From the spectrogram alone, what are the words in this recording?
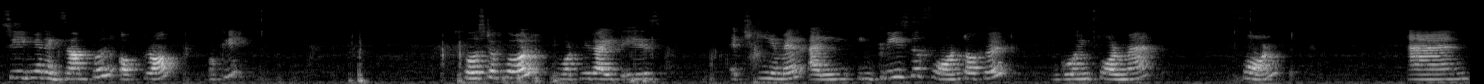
seeing an example of prompt. Okay. First of all what we write is HTML. I'll increase the font of it. Go in format, font and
